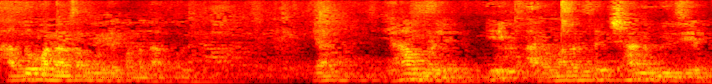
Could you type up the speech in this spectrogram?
हा जो मनाचा मोठेपणा दाखवला या ह्यामुळे एक आरमाराचं छान म्युझियम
